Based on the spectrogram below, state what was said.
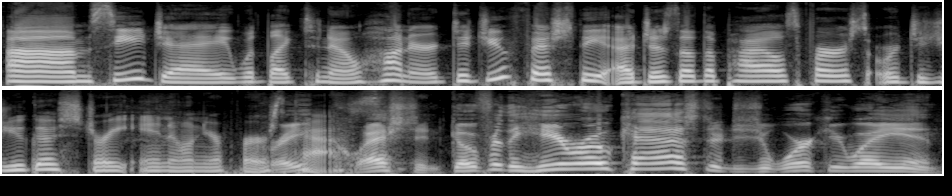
Um, CJ would like to know, Hunter, did you fish the edges of the piles first, or did you go straight in on your first Great cast? question. Go for the hero cast, or did you work your way in?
